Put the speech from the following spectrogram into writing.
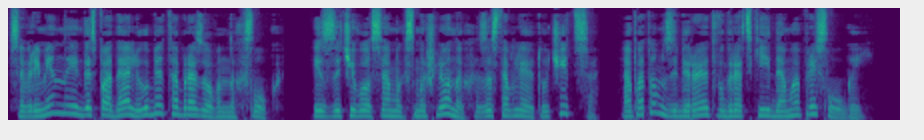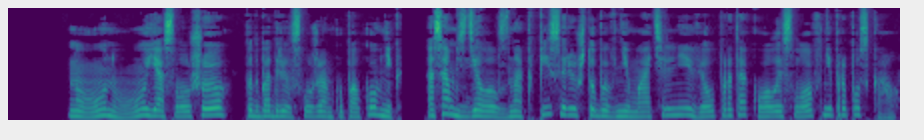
Современные господа любят образованных слуг, из-за чего самых смышленых заставляют учиться, а потом забирают в городские дома прислугой. «Ну-ну, я слушаю», — подбодрил служанку полковник, а сам сделал знак писарю, чтобы внимательнее вел протокол и слов не пропускал.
